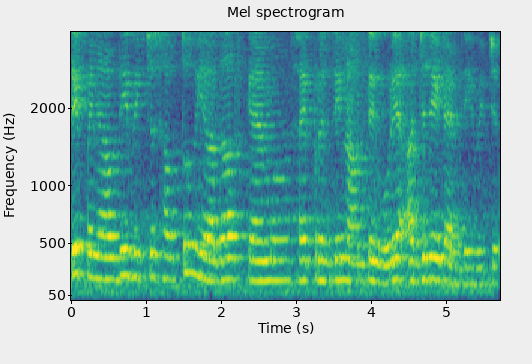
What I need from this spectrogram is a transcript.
ਤੇ ਪੰਜਾਬ ਦੇ ਵਿੱਚ ਸਭ ਤੋਂ ਜ਼ਿਆਦਾ ਸਕੈਮ ਸਾਈਪ੍ਰਸ ਦੇ ਨਾਮ ਤੇ ਹੋ ਰਿਹਾ ਅੱਜ ਦੇ ਟਾਈਮ ਦੇ ਵਿੱਚ।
